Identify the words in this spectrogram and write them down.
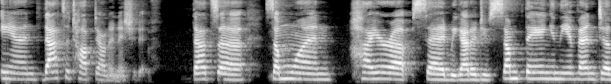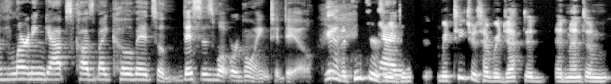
And that's a top down initiative. That's a someone higher up said we got to do something in the event of learning gaps caused by COVID. So this is what we're going to do. Yeah, the teachers and, rejected, teachers have rejected Edmentum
